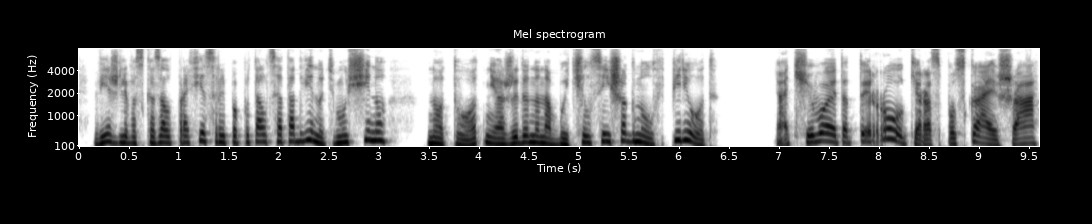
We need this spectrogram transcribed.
— вежливо сказал профессор и попытался отодвинуть мужчину, но тот неожиданно набычился и шагнул вперед. «Отчего это ты руки распускаешь, а?»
